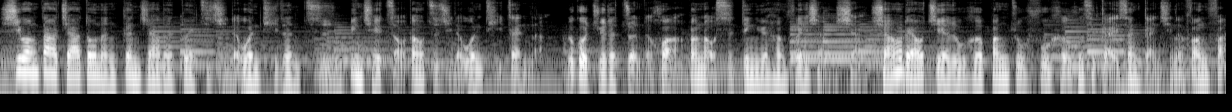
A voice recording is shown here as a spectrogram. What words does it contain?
希望大家都能更加的对自己的问题认知，并且找到自己的问题在哪。如果觉得准的话，帮老师订阅和分享一下。想要了解如何帮助复合或是改善感情的方法，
